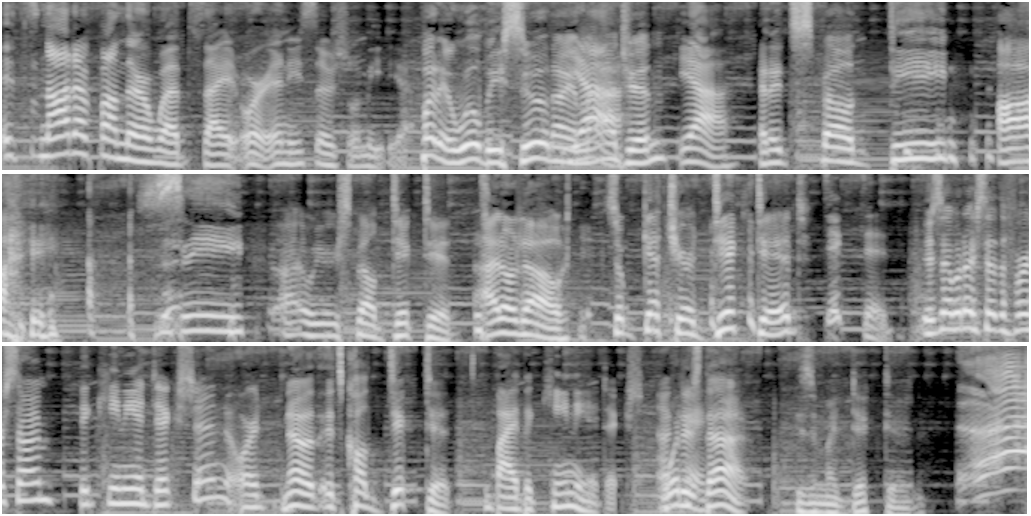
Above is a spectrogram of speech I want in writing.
It's not up on their website or any social media. but it will be soon, I yeah. imagine. Yeah. And it's spelled D I C. Oh, you spelled dicted. I don't know. So get your addicted. Addicted. Is that what I said the first time? Bikini addiction or No, it's called dicted. by bikini addiction. What is that? Is it my dicted? Ah!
